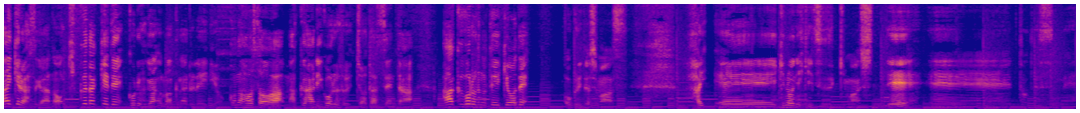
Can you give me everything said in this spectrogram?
マイケル・ハスガーの聞くだけでゴルフが上手くなるレイディオ。この放送は幕張ゴルフ調達センター、アークゴルフの提供でお送りいたします。はい、えー、昨日に引き続きまして、えー、っとですね、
